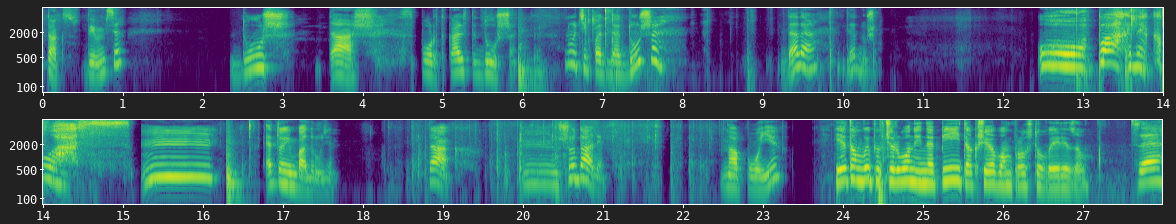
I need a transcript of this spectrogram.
так, дивимося. Душ, даш, спорт, кальт, душа. Ну, типа для душа. Да-да, для душа. О, пахне клас! М, Это імба, друзі. Так. м, Що далі? Напої. Я там випив червоний напій, так що я вам просто вирізав. Це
